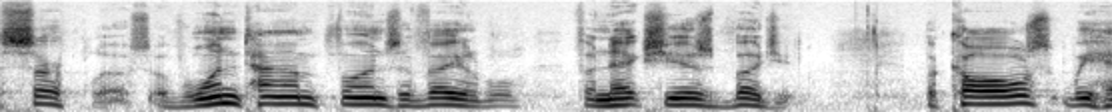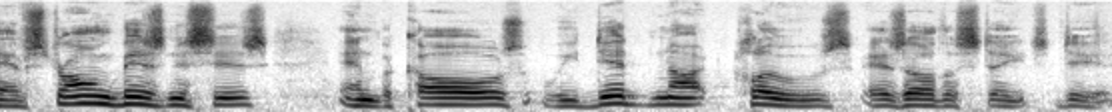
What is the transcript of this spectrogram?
surplus of one-time funds available for next year's budget because we have strong businesses and because we did not close as other states did.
